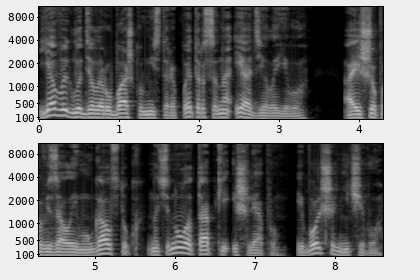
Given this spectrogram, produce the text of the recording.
Я выгладила рубашку мистера Петерсона и одела его. А еще повязала ему галстук, натянула тапки и шляпу. И больше ничего.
